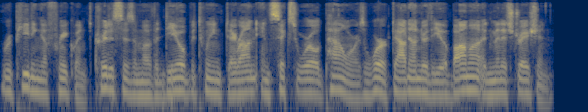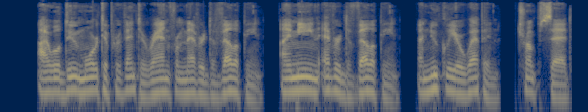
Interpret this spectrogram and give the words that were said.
repeating a frequent criticism of the deal between Tehran and six world powers worked out under the Obama administration. I will do more to prevent Iran from ever developing, I mean ever developing, a nuclear weapon, Trump said,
